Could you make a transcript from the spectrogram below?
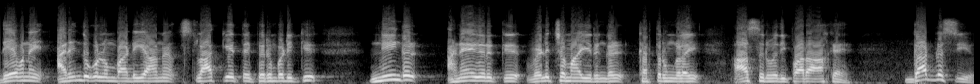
தேவனை அறிந்து கொள்ளும்படியான ஸ்லாக்கியத்தை பெறும்படிக்கு நீங்கள் அநேகருக்கு வெளிச்சமாயிருங்கள். கர்த்தர் உங்களை ஆசிர்வதிப்பாராக. காட் பிளஸ் யூ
